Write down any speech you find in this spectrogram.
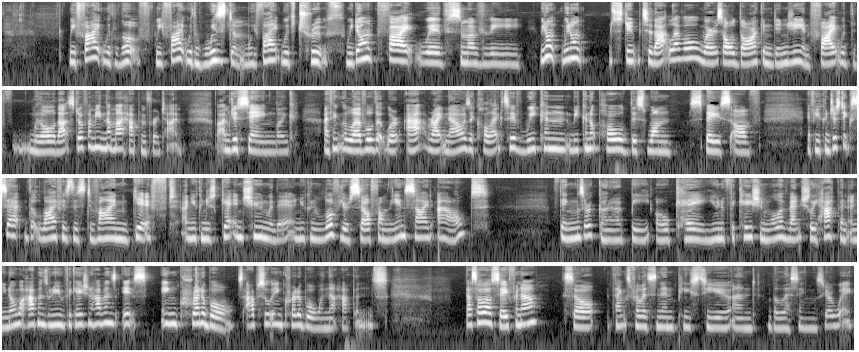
we fight with love. We fight with wisdom. We fight with truth. We don't fight with some of the. We don't. We don't stoop to that level where it's all dark and dingy and fight with the, with all of that stuff. I mean, that might happen for a time. But I'm just saying like I think the level that we're at right now as a collective, we can we can uphold this one space of if you can just accept that life is this divine gift and you can just get in tune with it and you can love yourself from the inside out things are gonna be okay. Unification will eventually happen. And you know what happens when unification happens? It's incredible. It's absolutely incredible when that happens. That's all I'll say for now. So, thanks for listening. Peace to you and blessings your way.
